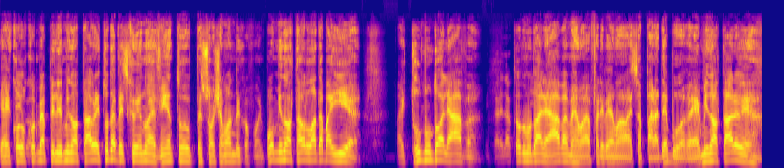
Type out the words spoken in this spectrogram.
E aí colocou meu apelido Minotauro, e toda vez que eu ia no evento, o pessoal chamava no microfone, pô, Minotauro lá da Bahia. Aí todo mundo olhava. Todo mundo olhava, meu irmão. Eu falei, meu irmão, essa parada é boa, velho. É Minotauro mesmo.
